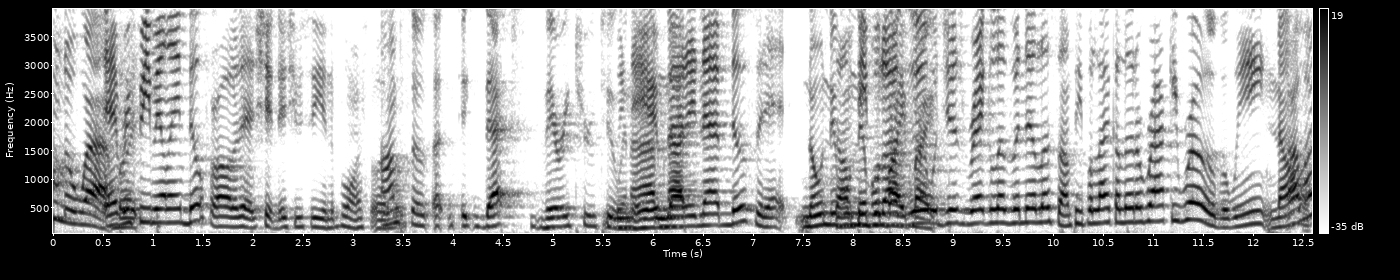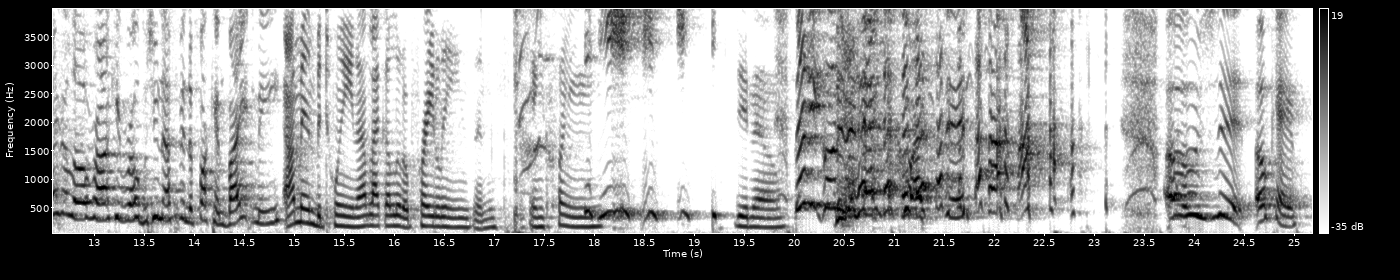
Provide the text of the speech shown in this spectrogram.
don't know why. every female ain't built for all of that shit that you see in the porn store. I'm so uh, it- that's very true too, and I'm not. everybody not, built for that. No nibble, Some nibble, people are bite, good bite. with just regular vanilla. Some people like a little rocky road, but we ain't. No, I like a little rocky road, but you're not finna fucking bite me. I'm in between. I like a little pralines and and cream. you know, Let me go to the next question. oh shit. Okay.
